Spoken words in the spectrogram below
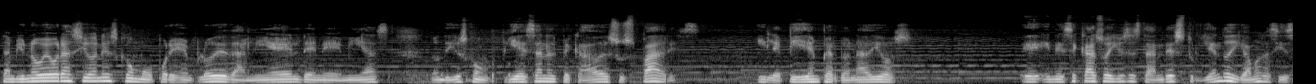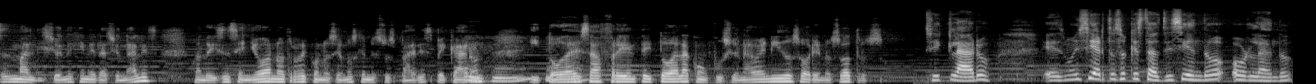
También uno ve oraciones como, por ejemplo, de Daniel, de Nehemías, donde ellos confiesan el pecado de sus padres y le piden perdón a Dios. Eh, en ese caso ellos están destruyendo, digamos así, esas maldiciones generacionales, cuando dicen, Señor, nosotros reconocemos que nuestros padres pecaron y toda esa afrenta y toda la confusión ha venido sobre nosotros. Sí, claro. Es muy cierto eso que estás diciendo, Orlando.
